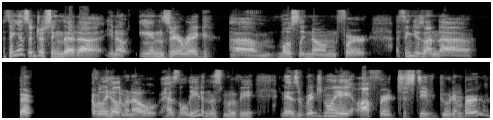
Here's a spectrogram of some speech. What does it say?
I think it's interesting that uh, you know Ian Ziering, um, mostly known for, I think he's on uh, Beverly Hills 101 has the lead in this movie, and it was originally offered to Steve Guttenberg,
